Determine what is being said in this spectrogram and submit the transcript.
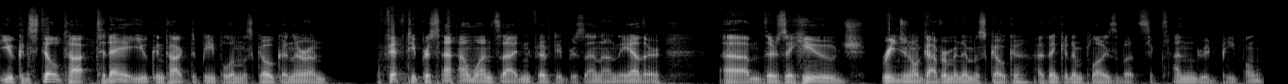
you can still talk today. You can talk to people in Muskoka, and they're on 50% on one side and 50% on the other. Um, there's a huge regional government in Muskoka. I think it employs about 600 people.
